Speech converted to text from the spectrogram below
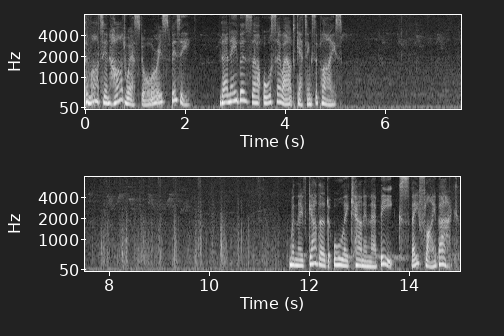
The Martin hardware store is busy. Their neighbours are also out getting supplies. When they've gathered all they can in their beaks, they fly back.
